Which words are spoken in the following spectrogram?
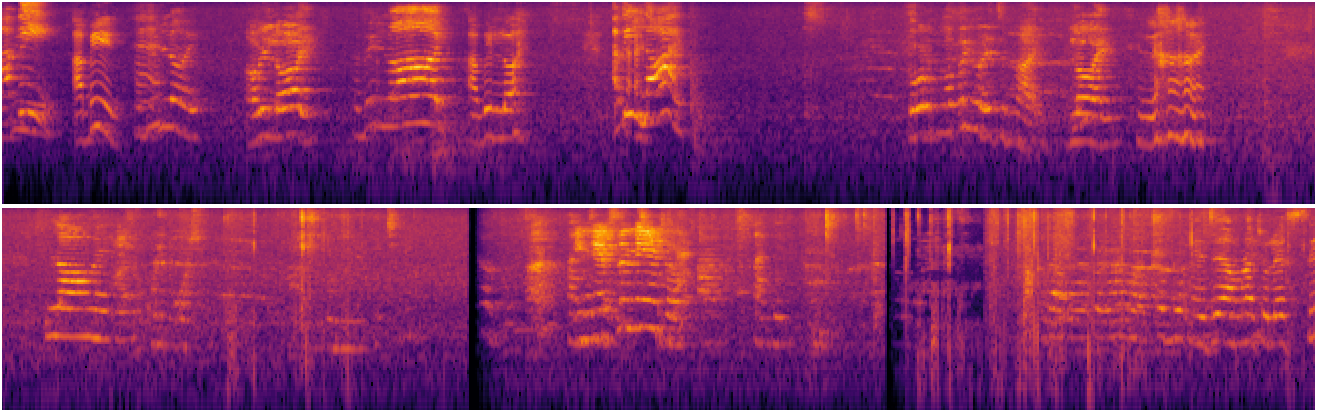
আবি আবির। আবি লয়। আমি লয়। আবি লয়। আবির লয়। আবি লয়। তোর মতোই হয়েছে ভাই। লয়। লয়। লয়। ইনজেকশন নিয়ে যাও। এই যে আমরা চলে এসেছি।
